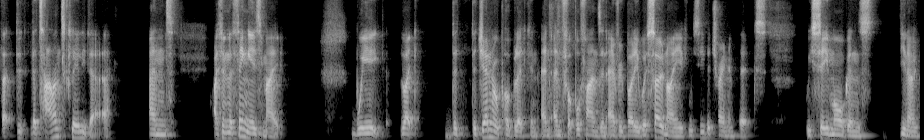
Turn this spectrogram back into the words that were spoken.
the, the talent's clearly there. And I think the thing is, mate, we like the, the general public and, and, and football fans and everybody, we're so naive. We see the training pics, we see Morgan's, you know,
